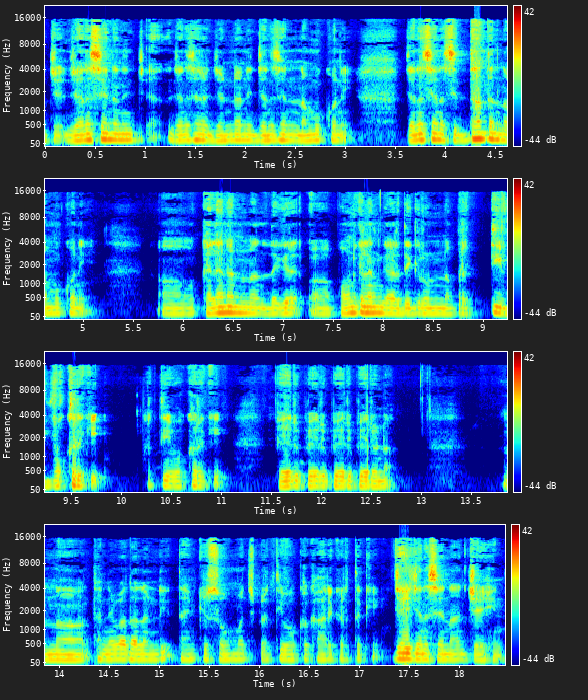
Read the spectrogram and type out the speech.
జనసేనని జ- జనసేన జెండాని జనసేన నమ్ముకొని జనసేన సిద్ధాంతాన్ని నమ్ముకొని కళ్యాణ్ అన్న దగ్గర పవన్ కళ్యాణ్ గారి దగ్గర ఉన్న ప్రతి ఒక్కరికి ప్రతి ఒక్కరికి పేరు పేరు పేరు పేరున నా ధన్యవాదాలండి. థ్యాంక్ యూ సో మచ్ ప్రతి ఒక్క కార్యకర్తకి. జై జనసేన జై హింద్.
